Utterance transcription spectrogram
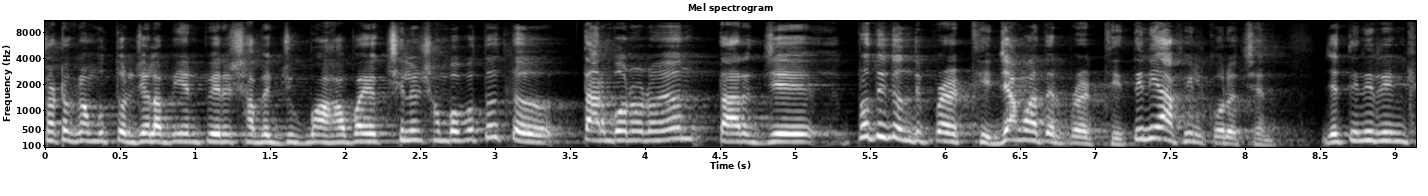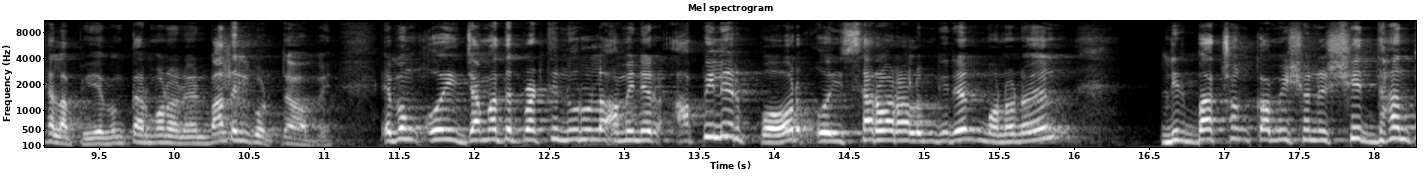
চট্টগ্রাম উত্তর জেলা বিএনপির সাবেক যুগ্ম আহ্বায়ক ছিলেন সম্ভবত। তো তার মনোনয়ন, তার যে প্রতিদ্বন্দ্বী প্রার্থী, জামাতের প্রার্থী, তিনি আপিল করেছেন। যে তিনি ঋণ খেলাপি এবং তার মনোনয়ন বাতিল করতে হবে। এবং ওই জামাতের প্রার্থী নুরুল আমিনের আপিলের পর ওই সারোয়ার আলমগীরের মনোনয়ন নির্বাচন কমিশনের সিদ্ধান্ত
